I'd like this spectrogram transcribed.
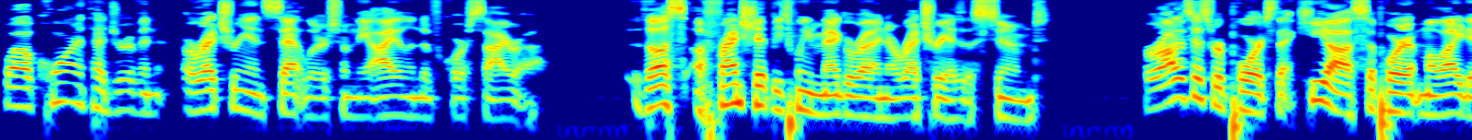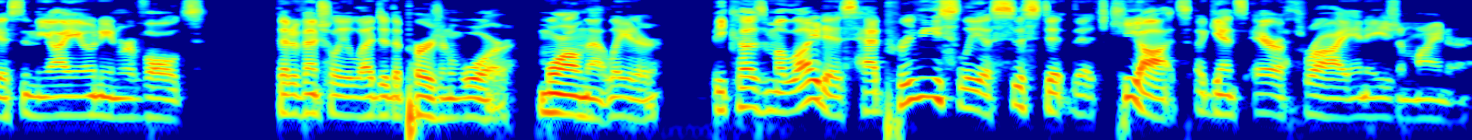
while Corinth had driven Eretrian settlers from the island of Corcyra. Thus, a friendship between Megara and Eretria is assumed. Herodotus reports that Chios supported Miletus in the Ionian revolts, that eventually led to the Persian War. More on that later. Because Miletus had previously assisted the Chiots against Erythrae in Asia Minor.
